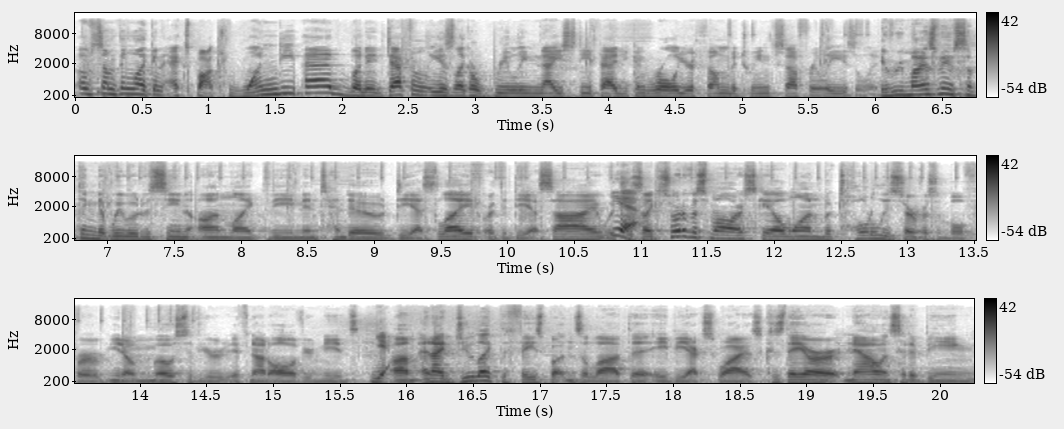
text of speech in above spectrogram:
of something like an Xbox One D-pad, but it definitely is like a really nice D-pad. You can roll your thumb between stuff really easily. It reminds me of something that we would have seen on like the Nintendo DS Lite or the DSi, which Yeah. is like sort of a smaller scale one, but totally serviceable for you know most of your, if not all of your needs. Yeah. Um, and I do like the face buttons a lot, the ABXYs, because they are now instead of being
